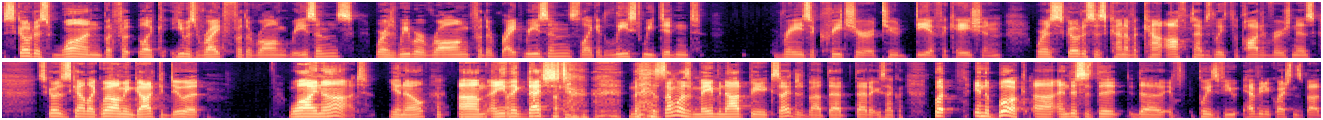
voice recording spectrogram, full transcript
scotus won but for like he was right for the wrong reasons whereas we were wrong for the right reasons like at least we didn't raise a creature to deification. Whereas Scotus is kind of account, oftentimes, at least the potted version is, Scotus is kind of like, well, I mean, God could do it. Why not? You know, um, and you think that's just someone's maybe not be excited about that. That exactly. But in the book, uh, and this is the the if please, if you have any questions about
